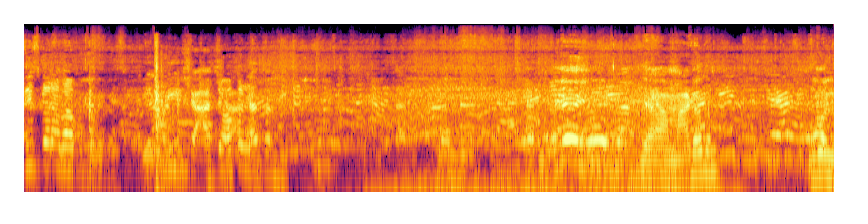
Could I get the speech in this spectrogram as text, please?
తీసుకురా బాబు మాడోదాం గోల్.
